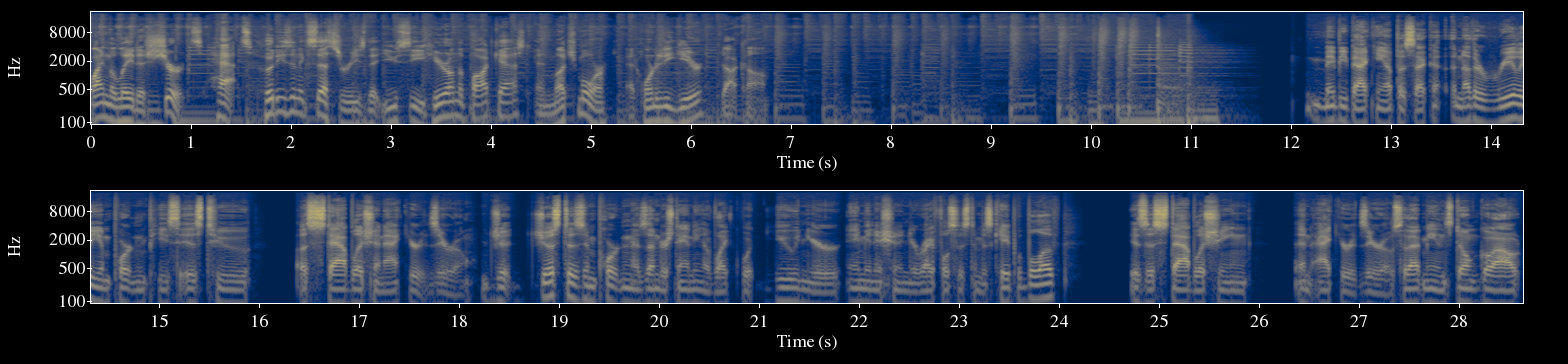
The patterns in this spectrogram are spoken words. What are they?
Find the latest shirts, hats, hoodies, and accessories that you see here on the podcast and much more at HornadyGear.com. maybe backing up a second, another really important piece is to establish an accurate zero. J- just as important as understanding of like what you and your ammunition and your rifle system is capable of is establishing an accurate zero. So that means don't go out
